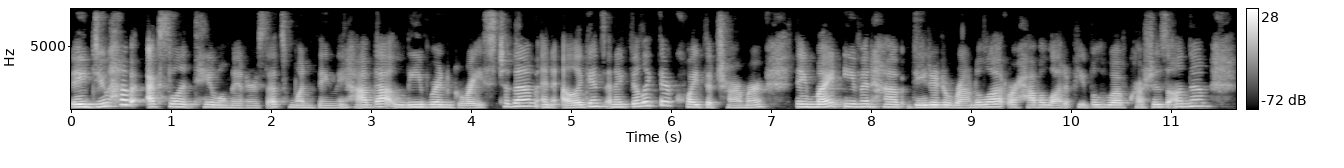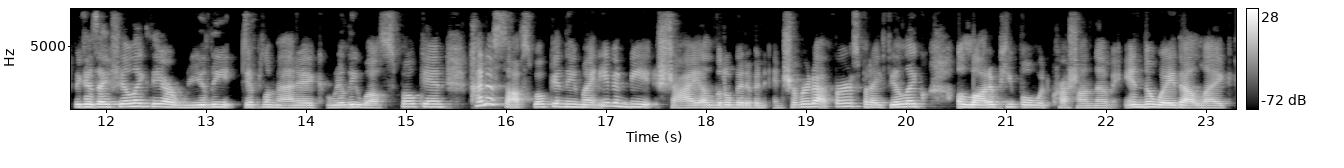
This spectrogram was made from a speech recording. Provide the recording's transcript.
They do have excellent table manners. That's one thing. They have that Libran grace to them and elegance, and I feel like they're quite the charmer. They might even have dated around a lot or have a lot of people who have crushes on them because I feel like they are really diplomatic, really well spoken, kind of soft spoken. They might even be shy, a little bit of an introvert at first, but I feel like a lot of people would crush on them in the way that, like,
